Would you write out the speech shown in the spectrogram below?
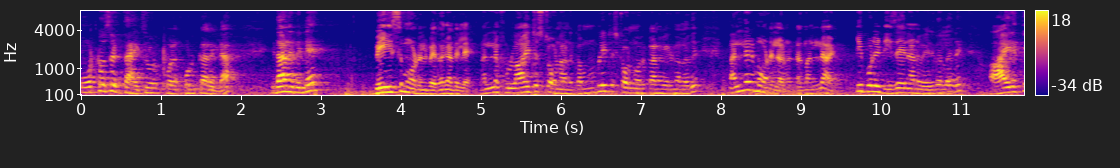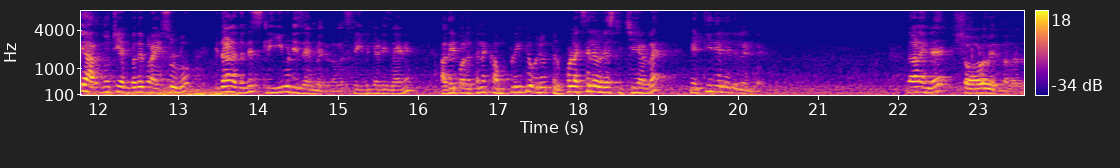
ഫോട്ടോസ് എടുത്ത് അയച്ചു കൊടുക്കാറില്ല. ഇതാണ് ഇതിന്റെ ബേസ് മോഡൽ വരുന്നത്. കണ്ടില്ലേ? നല്ല ഫുൾ ആയിട്ട് സ്റ്റോൺ ആണ് കംപ്ലീറ്റ് സ്റ്റോൺ വർക്കാണ് വരുന്നുള്ളത് നല്ലൊരു മോഡലാണ് കേട്ടോ നല്ല അടിപൊളി ഡിസൈൻ ആണ് വരുന്നുള്ളത് ആയിരത്തി അറുന്നൂറ്റി എൺപത് പ്രൈസ് ഉള്ളൂ. ഇതാണ് ഇതിന്റെ സ്ലീവ് ഡിസൈൻ വരുന്നത്. സ്ലീവിന്റെ ഡിസൈൻ അതേപോലെ തന്നെ കംപ്ലീറ്റ് ഒരു ട്രിപ്പിൾ എക്സൽ വരെ സ്റ്റിച്ച് ചെയ്യാനുള്ള മെറ്റീരിയൽ ഇതിലുണ്ട്. ഇതാണ് ഇതിന്റെ ഷോൾ വരുന്നുള്ളത്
